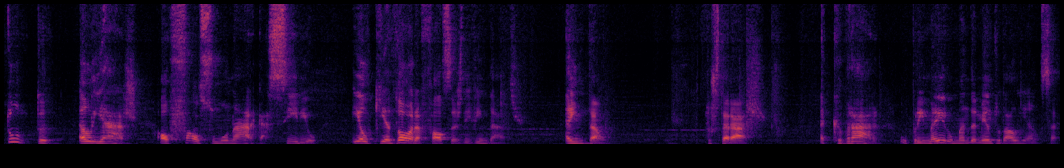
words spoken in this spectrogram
tu te aliares ao falso monarca assírio, ele que adora falsas divindades, então tu estarás a quebrar o primeiro mandamento da aliança:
